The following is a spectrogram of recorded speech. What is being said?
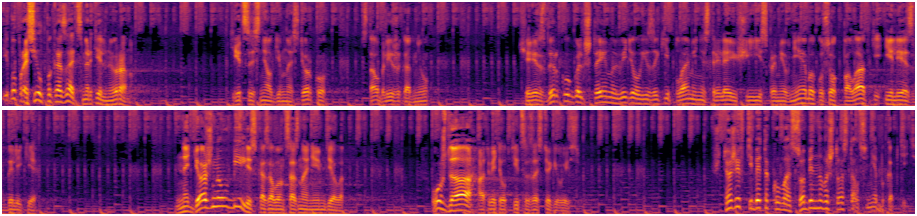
и попросил показать смертельную рану. Птица снял гимнастерку, стал ближе к огню. Через дырку Гольдштейн увидел языки пламени, стреляющие искрами в небо, кусок палатки и лес вдалеке. «Надежно убили», — сказал он сознанием дела. «Уж да», — ответил птица, застегиваясь. «Что же в тебе такого особенного, что остался небо коптить?»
